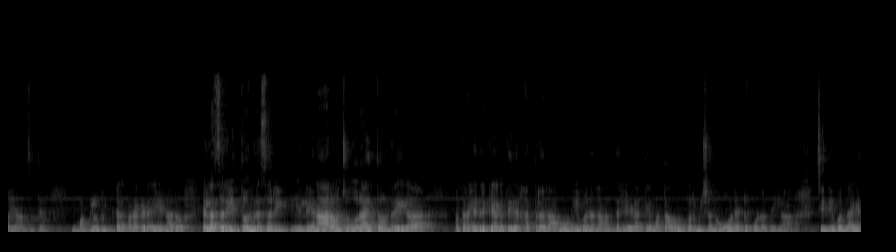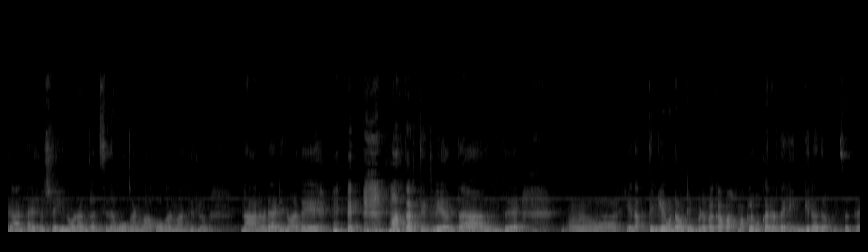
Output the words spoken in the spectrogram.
ಭಯ ಅನಿಸುತ್ತೆ. ಈ ಮಕ್ಕಳು ಬಿಟ್ಟ ಹೊರಗಡೆ ಏನಾರು, ಎಲ್ಲ ಸರಿ ಇತ್ತು ಅಂದರೆ ಸರಿ. ಇಲ್ಲಿ ಏನಾರು ಒಂಚೂರು ಆಯಿತು ಅಂದರೆ ಈಗ ಒಂಥರ ಹೆದರಿಕೆ ಆಗುತ್ತೆ, ಇದೇನು ಹತ್ರ ನಾ ಹೋಗಿ ಬರೋಣ ಅಂತ ಹೇಳೋಕ್ಕೆ ಮತ್ತು ಅವ್ರು ಪರ್ಮಿಷನೂ ನೆಟ್ಟು ಕೊಡೋದಿಲ್ಲ. ಚಿನ್ನಿ ಬಂದಾಗಿಲ್ಲ ಅಂತ ಇದ್ದು ಶೈ ನೋಡಂಗೆ ಅನಿಸಿದೆ, ಹೋಗೋಣವಾ ಹೋಗೋಣವಾ ಅಂತಿದ್ಲು. ನಾನು ಡ್ಯಾಡಿನೂ ಅದೇ ಮಾತಾಡ್ತಿದ್ವಿ ಅಂತ ಅಂದೆ. ಏನೋ ತಿಂಗಳಿಗೆ ಒಂದು ಔಟಿಂಗ್ ಬಿಡಬೇಕಪ್ಪ. ಮಕ್ಳ ಮುಖ ನೋಡಿದೆ ಹೆಂಗಿರೋದು ಅನಿಸುತ್ತೆ.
